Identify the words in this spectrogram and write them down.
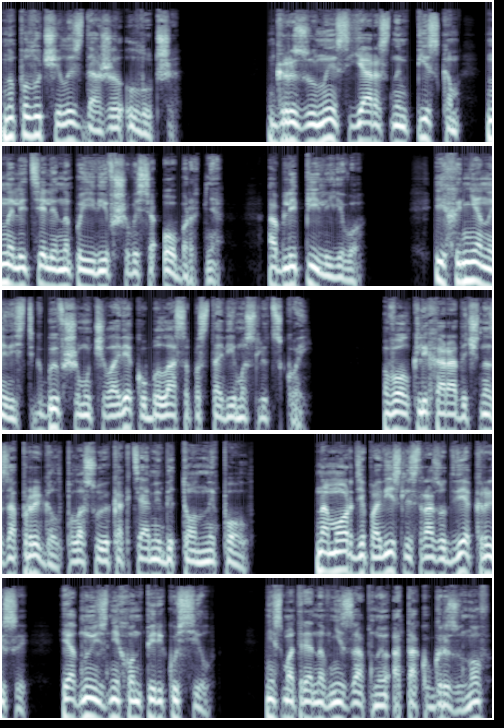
но получилось даже лучше. Грызуны с яростным писком налетели на появившегося оборотня, облепили его. Их ненависть к бывшему человеку была сопоставима с людской. Волк лихорадочно запрыгал, полосуя когтями бетонный пол. На морде повисли сразу две крысы, и одну из них он перекусил. Несмотря на внезапную атаку грызунов,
